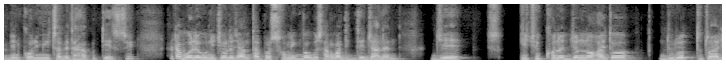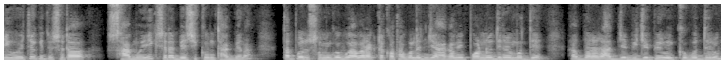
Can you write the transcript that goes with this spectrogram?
একজন কর্মী হিসাবে দেখা করতে এসেছি। এটা বলে উনি চলে যান। তারপর শ্রমিকবাবু সাংবাদিকদের জানেন যে কিছুক্ষণের জন্য হয়তো দূরত্ব তৈরি হয়েছে, কিন্তু সেটা সাময়িক, সেটা বেশিক্ষণ থাকবে না। তারপর শ্রমিকবাবু আবার একটা কথা বলেন যে আগামী পনেরো দিনের মধ্যে আপনারা রাজ্যে বিজেপির ঐক্যবদ্ধ রূপ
